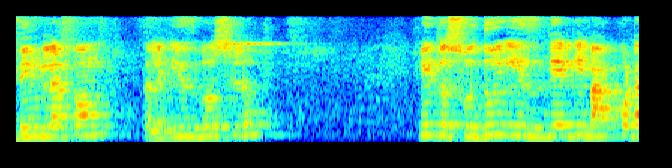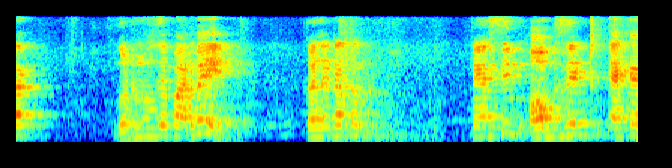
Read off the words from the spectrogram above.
সিঙ্গুলার ফর্ম তাহলে ইজ বসল। কিন্তু শুধু ইজ দিয়ে কি বাক্যটা গঠন হতে পারবে? কারণ এটা তো প্যাসিভ অবজেক্ট একা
